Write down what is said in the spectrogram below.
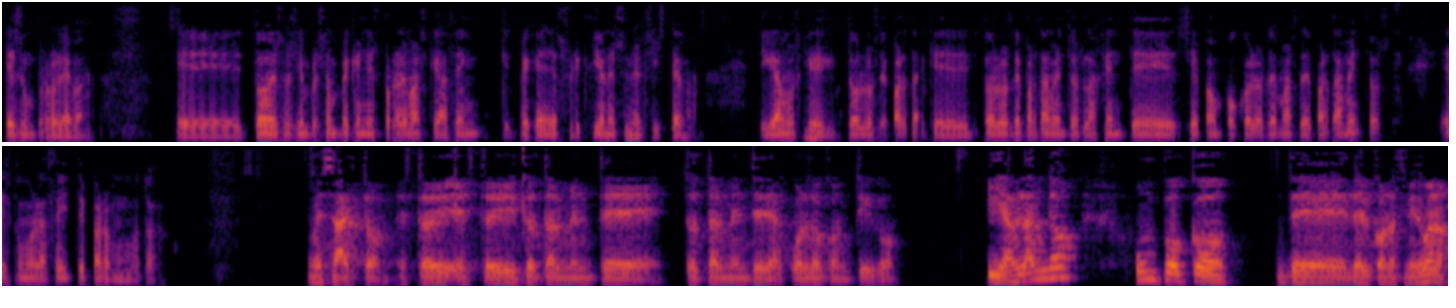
es un problema. Eh, todo eso siempre son pequeños problemas que hacen pequeñas fricciones en el sistema. Digamos que todos los que todos los departamentos la gente sepa un poco los demás departamentos es como el aceite para un motor. Exacto, estoy, estoy totalmente, totalmente de acuerdo contigo. Y hablando un poco de, del conocimiento. Bueno,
